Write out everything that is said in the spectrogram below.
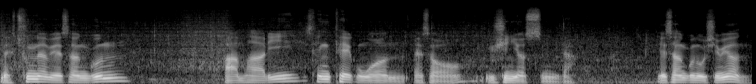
네, 충남 예산군 암하리 생태공원에서 유신이었습니다. 예산군 오시면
